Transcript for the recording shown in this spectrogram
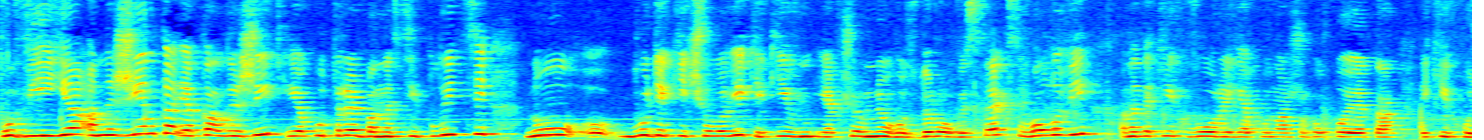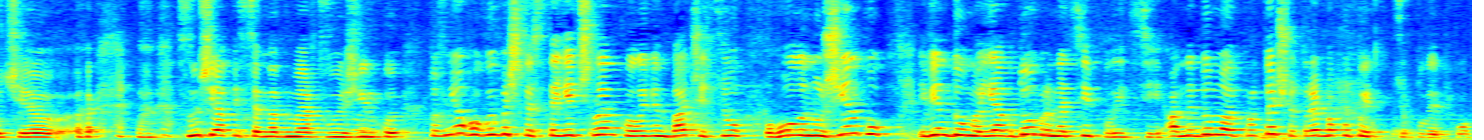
повія, а не жінка, яка лежить і яку треба на цій плитці. Ну, будь-який чоловік, який, якщо в нього здоровий секс в голові, а не такий хворий, як у нашого поета, який хоче е, знущатися над мертвою жінкою, то в нього, вибачте, стає член, коли він бачить цю оголену жінку, і він думає, як добре на цій плитці, а не думає про те, що треба купити цю плитку.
